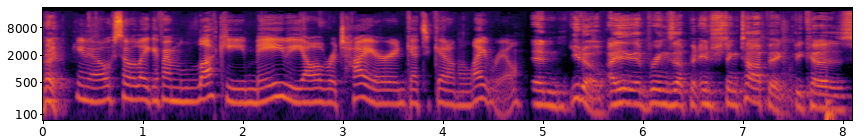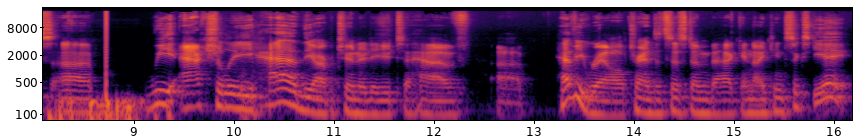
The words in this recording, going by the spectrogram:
Right. You know, so like if I'm lucky, maybe I'll retire and get to get on the light rail. And you know, I think that brings up an interesting topic because uh, we actually had the opportunity to have. Heavy rail transit system back in 1968.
